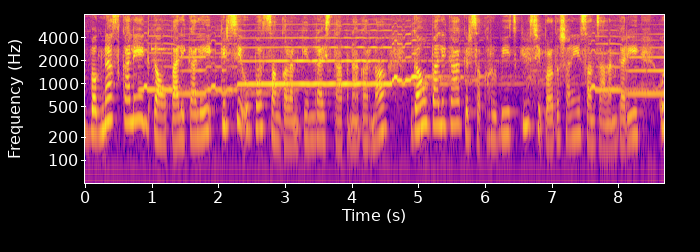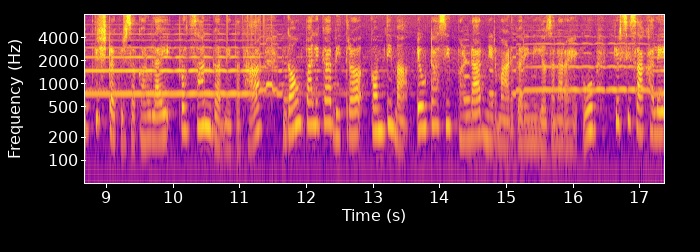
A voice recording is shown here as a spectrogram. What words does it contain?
बगनासकाले गाउँपालिकाले कृषि उपज सङ्कलन केन्द्र स्थापना गर्न गाउँपालिका कृषकहरूबीच कृषि प्रदर्शनी सञ्चालन गरी उत्कृष्ट कृषकहरूलाई प्रोत्साहन गर्ने तथा गाउँपालिकाभित्र कम्तीमा एउटा शीत भण्डार निर्माण गरिने योजना रहेको कृषि शाखाले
